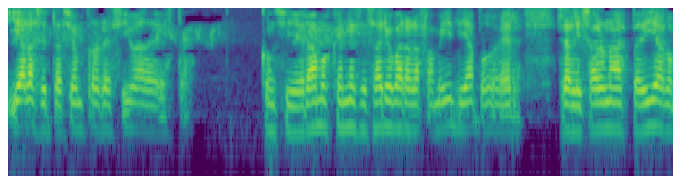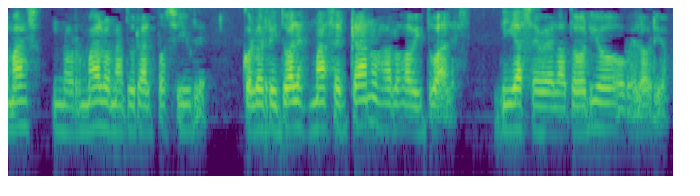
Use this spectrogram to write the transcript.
y a la aceptación progresiva de esta. Consideramos que es necesario para la familia poder realizar una despedida lo más normal o natural posible, con los rituales más cercanos a los habituales, dígase velatorio o velorio.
